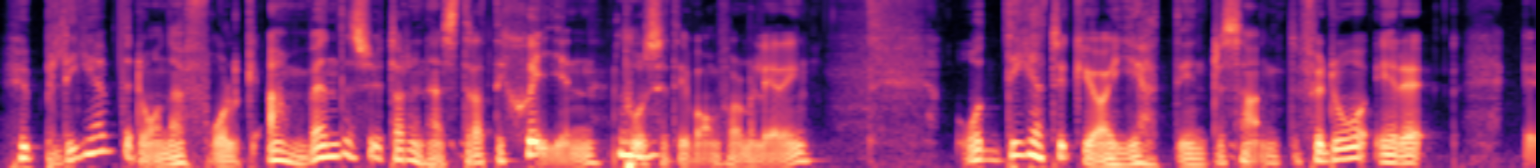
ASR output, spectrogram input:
hur blev det då när folk använde sig av den här strategin, mm. positiv omformulering? Och det tycker jag är jätteintressant, för då är det eh,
